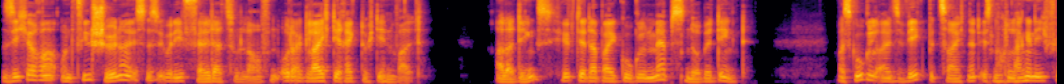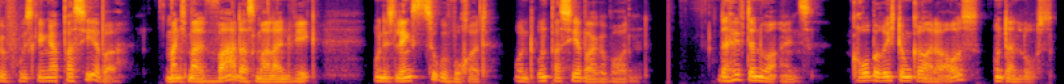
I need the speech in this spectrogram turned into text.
sicherer und viel schöner ist es, über die Felder zu laufen oder gleich direkt durch den Wald. Allerdings hilft dir dabei Google Maps nur bedingt. Was Google als Weg bezeichnet, ist noch lange nicht für Fußgänger passierbar. Manchmal war das mal ein Weg und ist längst zugewuchert und unpassierbar geworden. Da hilft dann nur eins. Grobe Richtung geradeaus und dann los.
